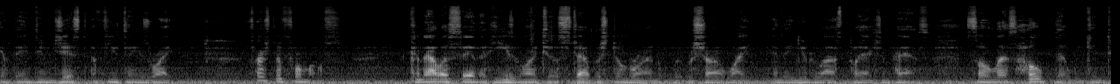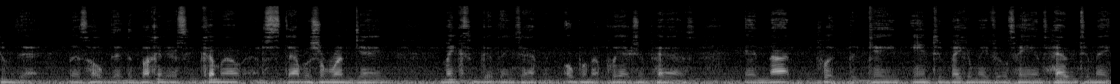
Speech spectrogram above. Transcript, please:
if they do just a few things right. First and foremost, Canales said that he's going to establish the run with Rachaad White and then utilize play action pass. So let's hope that we can do that. Let's hope that the Buccaneers can come out and establish a run game, make some good things happen, open up play action pass, and not put the game into Baker Mayfield's hands, having to make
